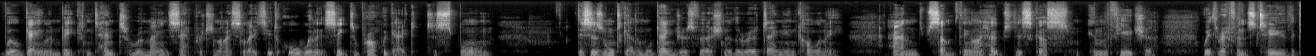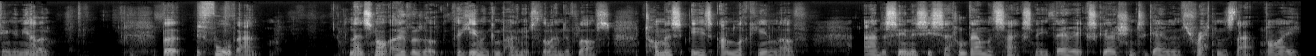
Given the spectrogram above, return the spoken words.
Will Galen be content to remain separate and isolated, or will it seek to propagate, to spawn? This is an altogether more dangerous version of the Ruritanian colony, and something I hope to discuss in the future with reference to the King in Yellow. But before that, let's not overlook the human component to the Land of Laughs. Thomas is unlucky in love, and as soon as he settled down with Saxony, their excursion to Galen threatens that by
